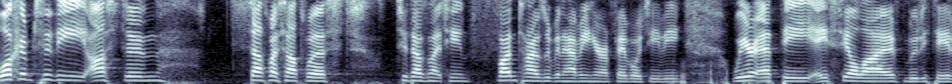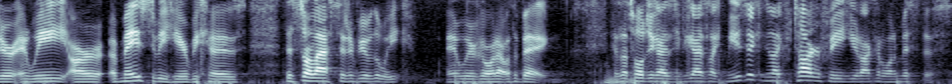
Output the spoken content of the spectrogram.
Welcome to the Austin South by Southwest 2019 fun times we've been having here on Fanboy TV. We're at the ACL Live Moody Theater, and we are amazed to be here because this is our last interview of the week, and we're going out with a bang. Because I told you guys, if you guys like music and you like photography, you're not going to want to miss this.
